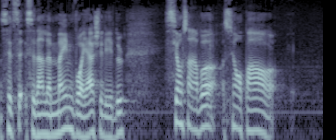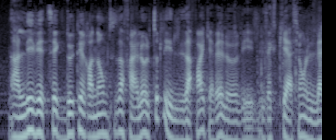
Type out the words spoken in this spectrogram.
c'est dans le même voyage chez les deux. Si on s'en va, si on part dans Lévitique, Deutéronome, ces affaires-là, toutes les, affaires qu'il y avait, les, expiations, les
